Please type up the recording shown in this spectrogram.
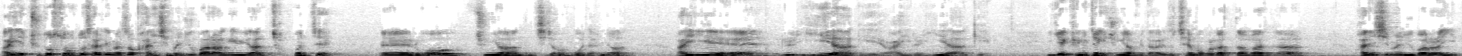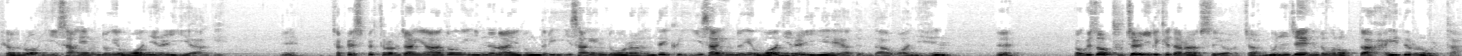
아이의 주도성도 살리면서 관심을 유발하기 위한 첫 번째로 중요한 지점은 뭐냐면 아이를 이해하기예요. 아이를 이해하기. 이게 굉장히 중요합니다. 그래서 제목을 갖다가 어, 관심을 유발하라 2편으로 이상행동의 원인을 이해하기. 예? 자폐 스펙트럼 장애 아동이 있는 아이동들이 이상행동을 하는데 그 이상행동의 원인을 이해해야 된다. 원인. 예? 여기서 부제를 이렇게 달아놨어요. 자, 문제 행동은 없다. 아이들은 옳다.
